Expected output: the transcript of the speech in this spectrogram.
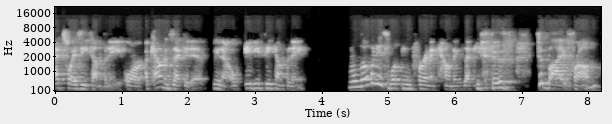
XYZ company, or account executive, you know, ABC company. Well, nobody's looking for an account executive to buy from.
